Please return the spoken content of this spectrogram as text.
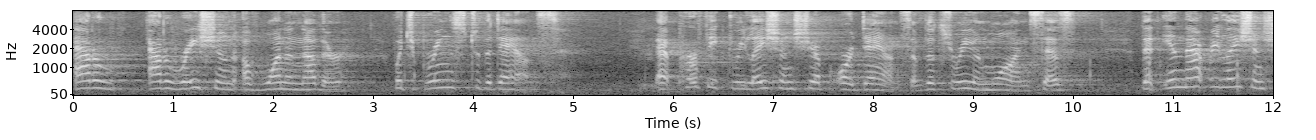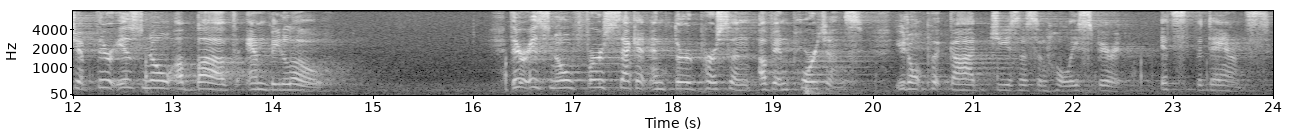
ador- adoration of one another, which brings to the dance. That perfect relationship or dance of the three in one says that in that relationship there is no above and below. There is no first, second, and third person of importance. You don't put God, Jesus, and Holy Spirit. It's the dance.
